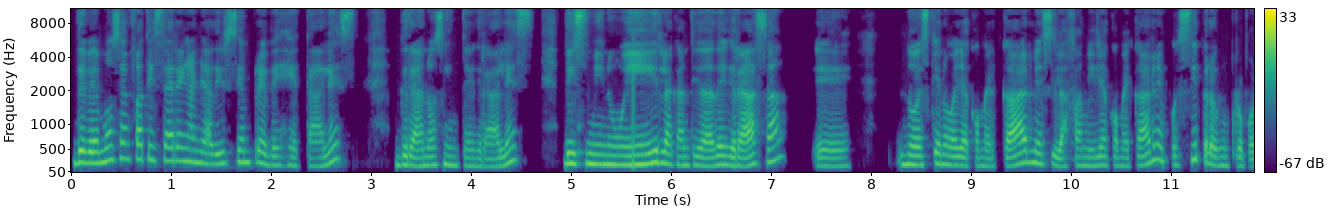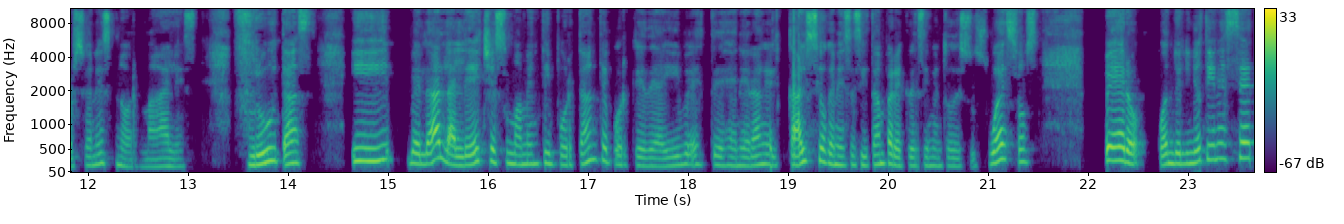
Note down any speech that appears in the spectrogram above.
Debemos enfatizar en añadir siempre vegetales, granos integrales, disminuir la cantidad de grasa. Eh, no es que no vaya a comer carne, si la familia come carne, pues sí, pero en proporciones normales. Frutas y, ¿verdad? La leche es sumamente importante porque de ahí este, generan el calcio que necesitan para el crecimiento de sus huesos. Pero cuando el niño tiene sed,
